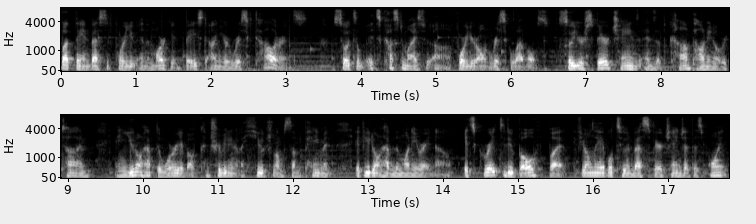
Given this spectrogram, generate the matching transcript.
but they invest it for you in the market based on your risk tolerance. So it's, it's customized uh, for your own risk levels. So your spare change ends up compounding over time, and you don't have to worry about contributing a huge lump sum payment if you don't have the money right now. It's great to do both, but if you're only able to invest spare change at this point,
